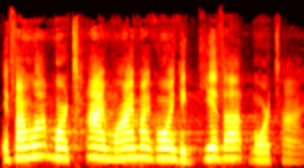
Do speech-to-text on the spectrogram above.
if I want more time, why am I going to give up more time?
